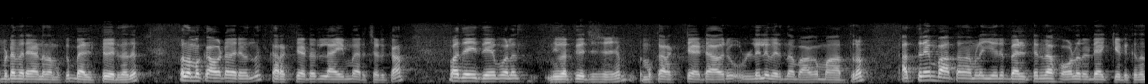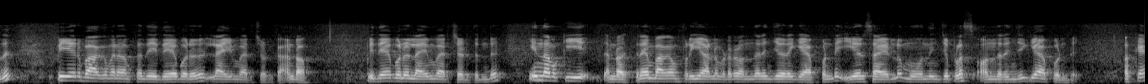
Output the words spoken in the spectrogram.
ഇവിടെ വരെയാണ് നമുക്ക് ബെൽറ്റ് വരുന്നത്. അപ്പോൾ നമുക്ക് അവിടെ വരെ ഒന്ന് കറക്റ്റായിട്ട് ഒരു ലൈൻ വരച്ചെടുക്കാം. അപ്പോൾ അതേ ഇതേപോലെ നിവർത്തി വെച്ച ശേഷം നമുക്ക് കറക്റ്റായിട്ട് ആ ഒരു ഉള്ളിൽ വരുന്ന ഭാഗം മാത്രം അത്രയും ഭാഗത്താണ് നമ്മൾ ഈ ഒരു ബെൽറ്റിന്റെ ഹോൾ റെഡിയാക്കി എടുക്കുന്നത്. അപ്പോൾ ഈ ഒരു ഭാഗം വരെ നമുക്ക് എന്ത്? ഇതേപോലെ ഒരു ലൈൻ വരച്ചു കൊടുക്കാം കണ്ടോ? അപ്പോൾ ഇതേപോലെ ലൈൻ വരച്ചെടുത്തിട്ടുണ്ട്. ഇനി നമുക്ക് ഈ കണ്ടോ ഇത്രയും ഭാഗം ഫ്രീ ആണ്. ഇവിടെ ഒരു ഒന്നര ഇഞ്ച് വരെ ഗ്യാപ്പ് ഉണ്ട്. ഈ ഒരു സൈഡിൽ മൂന്ന് ഇഞ്ച് പ്ലസ് ഒന്നര ഇഞ്ച് ഗ്യാപ്പ് ഉണ്ട്. ഓക്കെ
